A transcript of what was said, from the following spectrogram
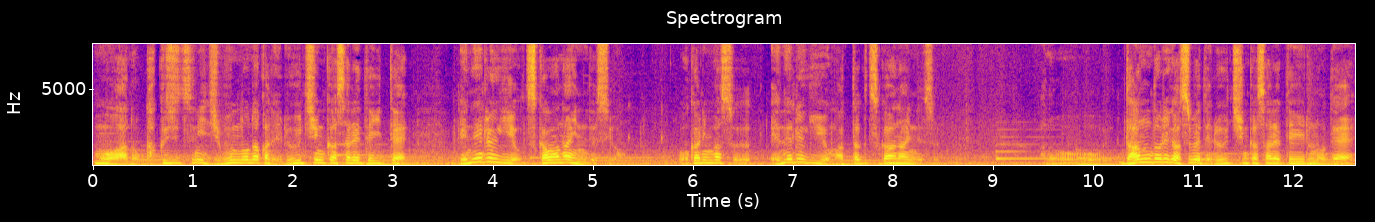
もうあの確実に自分の中でルーチン化されていてエネルギーを使わないんですよ。わかります？エネルギーを全く使わないんです。あの段取りが全てルーチン化されているので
